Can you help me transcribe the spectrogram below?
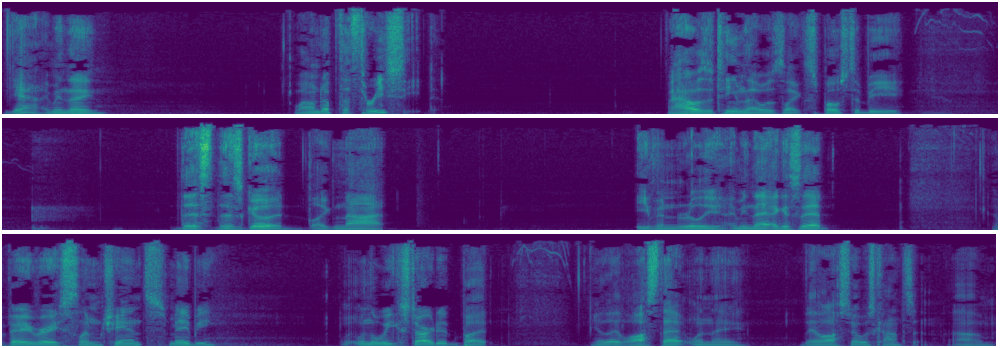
yeah, I mean they wound up the three seed. How was a team that was like supposed to be this this good, like not even really. I mean, they, I guess they had a very very slim chance, maybe when the week started, but you know they lost that when they they lost to Wisconsin. Um,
